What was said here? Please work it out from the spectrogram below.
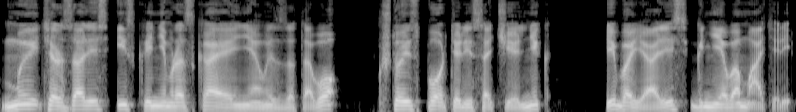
Мы терзались искренним раскаянием из-за того, что испортили сочельник, и боялись гнева матери.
